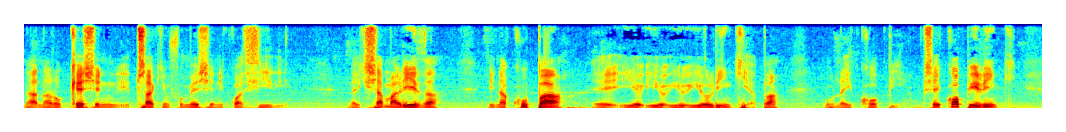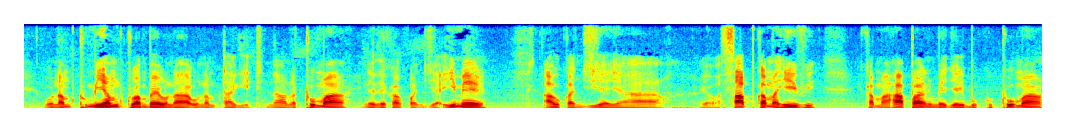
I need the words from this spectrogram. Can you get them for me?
na na location track information kwa siri, na ikishamaliza inakupa hiyo eh, hiyo link hapa unaikopi. Ukishaikopi link unamtumia mtu ambaye una una mtarget na unatuma, inaweza kwa njia email au kwa njia ya ya WhatsApp kama hivi. Kama hapa nimejaribu kutuma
